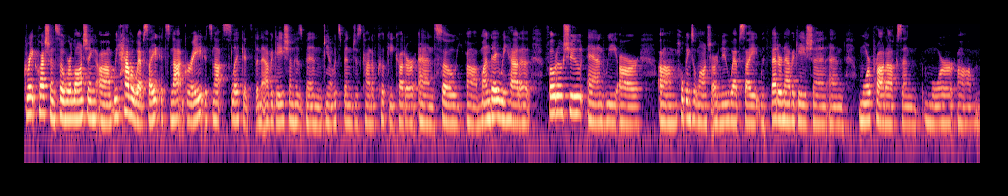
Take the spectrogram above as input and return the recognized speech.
Great question. So we're launching. Um, we have a website. It's not great. It's not slick. It's the navigation has been, you know, it's been just kind of cookie cutter. And so uh, Monday we had a photo shoot, and we are um, hoping to launch our new website with better navigation and more products and more. Um,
